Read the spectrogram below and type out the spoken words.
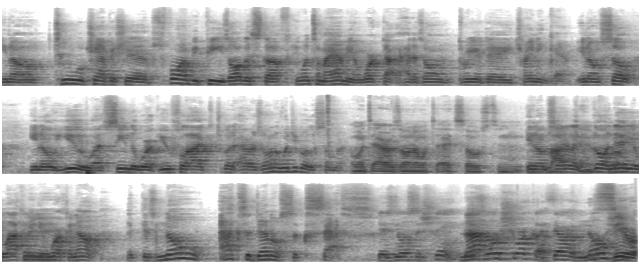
you know, two championships, four MVPs, all this stuff. He went to Miami and worked out. Had his own three a day training camp. You know, so you know, you I've seen the work. You fly. Did you go to Arizona? Where'd you go this summer? I went to Arizona, I went to Exos, and You know what I'm saying? Like in you go in for there, you're locking in, you're working out. Like there's no accidental success. There's no such thing. Not- There's no shortcuts. There are no Zero.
